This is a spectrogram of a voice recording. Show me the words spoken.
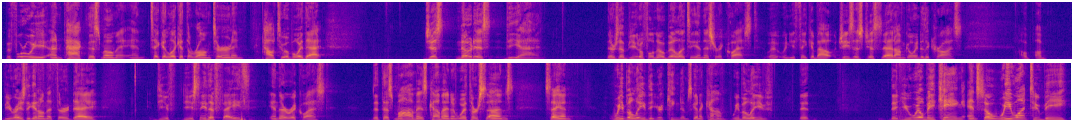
Before we unpack this moment and take a look at the wrong turn and how to avoid that, just notice the uh, there's a beautiful nobility in this request. When, you think about Jesus just said, "I'm going to the cross. I'll, I'll be raised again on the third day." Do you do you see the faith in their request? That this mom is coming with her sons, saying, "We believe that your kingdom's going to come. We believe that that you will be king, and so we want to be,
